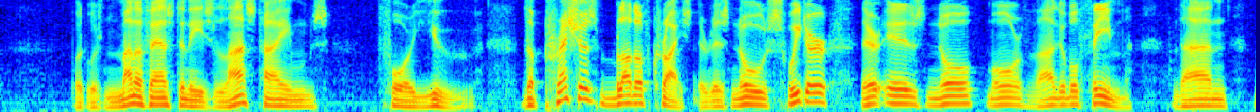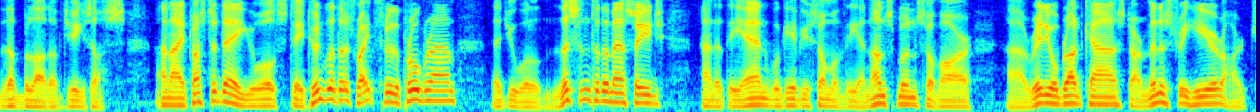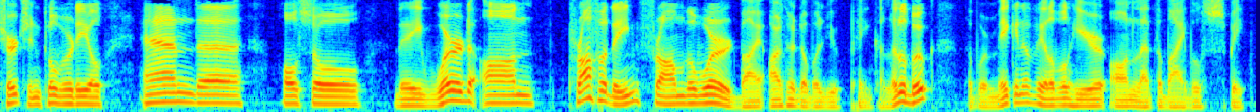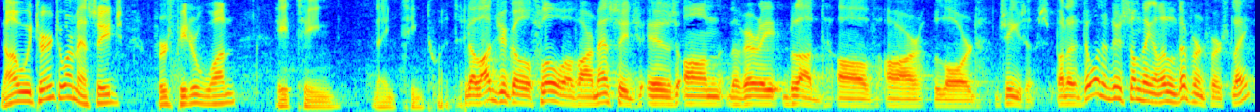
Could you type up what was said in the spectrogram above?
but was manifest in these last times for you. The precious blood of Christ. There is no sweeter, there is no more valuable theme than the blood of Jesus. And I trust today you will stay tuned with us right through the program, that you will listen to the message, and at the end we'll give you some of the announcements of our uh, radio broadcast, our ministry here, our church in Cloverdale, and uh, also the Word on Profiting from the Word by Arthur W. Pink, a little book that we're making available here on Let the Bible Speak. Now we turn to our message, 1 Peter 1 18. 1920. The logical flow of our message is on the very blood of our Lord Jesus. But I don't want to do something a little different, firstly.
